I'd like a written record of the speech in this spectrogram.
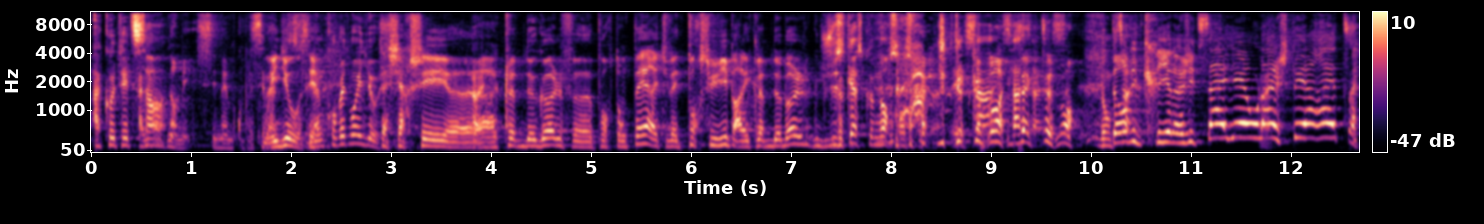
À côté de ah ça. non, mais c'est même complètement idiot. C'est même complètement idiot. Tu as cherché euh, un club de golf euh, pour ton père et tu vas être poursuivi par les clubs de golf. Jusqu'à ce que mort s'en Jusqu'à exactement. Donc tu as envie de crier la gîte, ça y est, on l'a acheté, arrête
